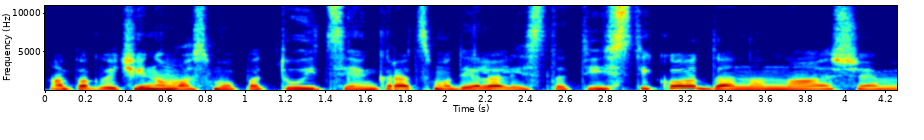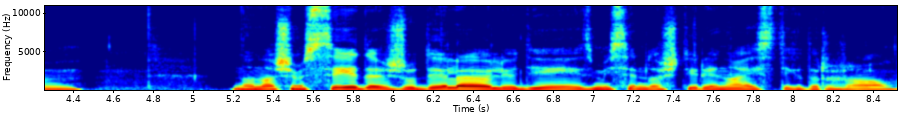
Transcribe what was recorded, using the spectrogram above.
ampak večinoma smo pa tujci. Enkrat smo delali statistiko, da na našem, na našem sedežu delajo ljudje iz, mislim, da štirinajstih držav.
